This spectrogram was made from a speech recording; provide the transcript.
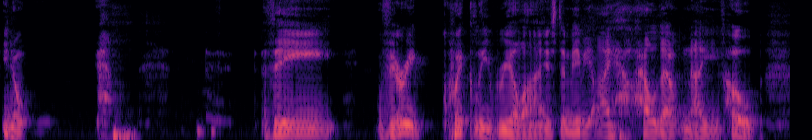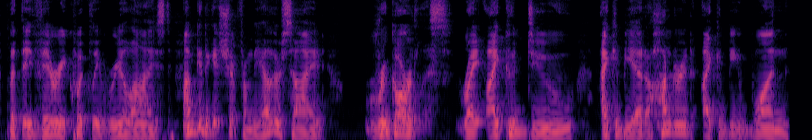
you know, they very quickly realized, and maybe I held out naive hope, but they very quickly realized I'm going to get shit from the other side regardless, right? I could do, I could be at 100, I could be one.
